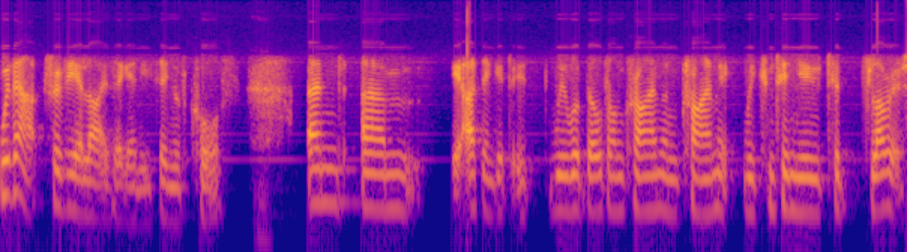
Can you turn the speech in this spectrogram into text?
without trivialising anything, of course. And um, I think it, it, we were built on crime, and crime it, we continue to flourish,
